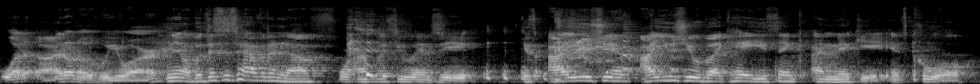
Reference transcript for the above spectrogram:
"What? I don't know who you are." No, but this is having enough where I'm with you, Lindsay. Because I usually am, I usually would be like, hey, you think I'm Mickey? And it's cool.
